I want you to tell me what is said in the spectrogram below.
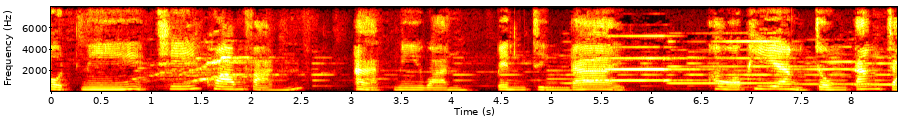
บทนี้ชี้ความฝันอาจมีวัน เป็นจริงได้ ขอเพียงจงตั้งใจ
